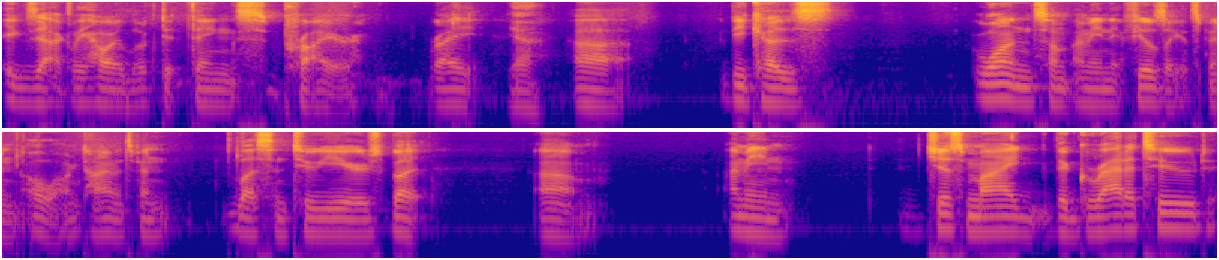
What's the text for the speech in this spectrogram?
exactly how I looked at things prior, right? Yeah. Uh, because one, some, I mean, it feels like it's been a long time. It's been less than two years, but, um, I mean, just my the gratitude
